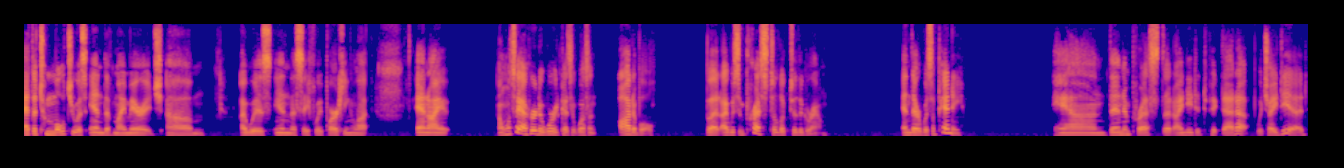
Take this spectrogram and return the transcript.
At the tumultuous end of my marriage, um, I was in the Safeway parking lot, and I, I won't say I heard a word because it wasn't audible, but I was impressed to look to the ground, and there was a penny and then impressed that I needed to pick that up, which I did.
